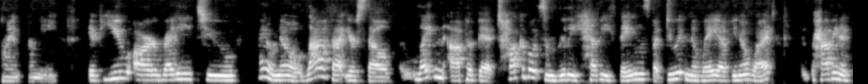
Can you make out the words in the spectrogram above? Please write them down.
client for me. If you are ready to i don't know laugh at yourself lighten up a bit talk about some really heavy things but do it in a way of you know what having a,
